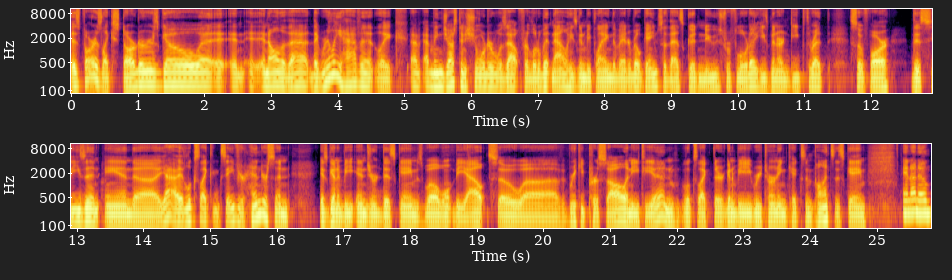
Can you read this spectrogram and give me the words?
as far as like starters go and and all of that, they really haven't like. I, I mean, Justin Shorter was out for a little bit. Now he's going to be playing the Vanderbilt game, so that's good news for Florida. He's been our deep threat so far this season, and uh, yeah, it looks like Xzavier Henderson is going to be injured this game as well, won't be out. So uh, Ricky Pearsall and Etienne looks like they're going to be returning kicks and punts this game. And I know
